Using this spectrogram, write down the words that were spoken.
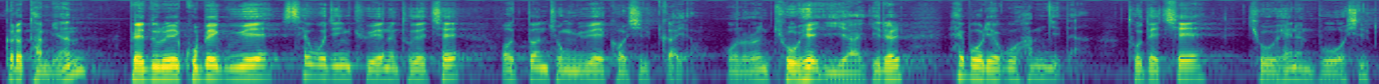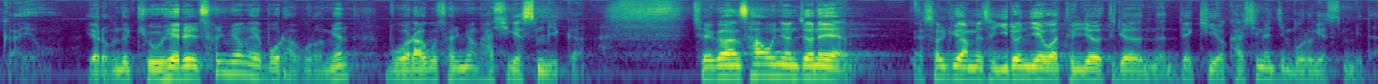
그렇다면 베드로의 고백 위에 세워진 교회는 도대체 어떤 종류의 것일까요? 오늘은 교회 이야기를 해보려고 합니다. 도대체 교회는 무엇일까요? 여러분들 교회를 설명해 보라고 그러면 뭐라고 설명하시겠습니까? 제가 한 4, 5년 전에 설교하면서 이런 예화 들려드렸는데 기억하시는지 모르겠습니다.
